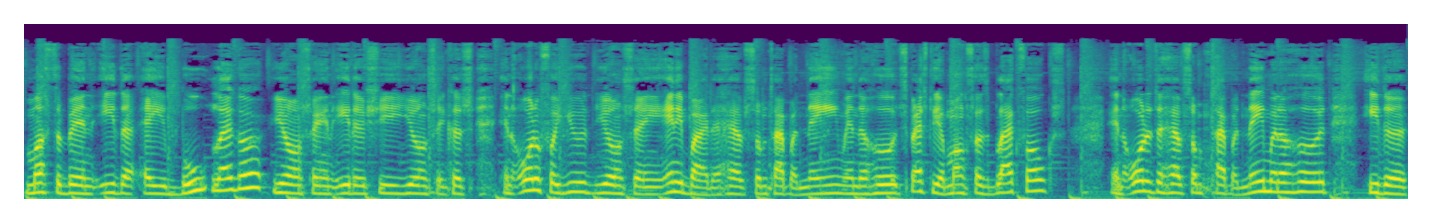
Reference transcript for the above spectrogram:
must have been either a bootlegger, you know what I'm saying? Either she, you know what I'm saying? Because in order for you, you know what I'm saying, anybody to have some type of name in the hood, especially amongst us black folks, in order to have some type of name in the hood, either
